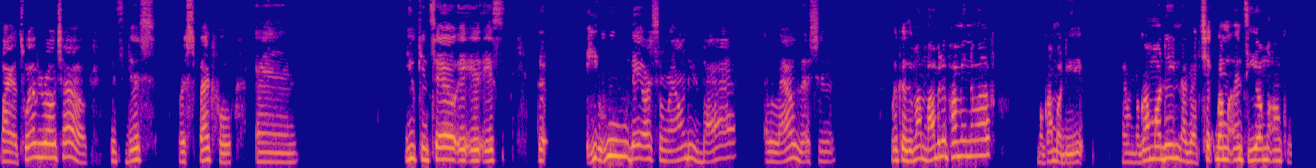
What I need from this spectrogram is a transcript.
by a twelve year old child. It's disrespectful, and you can tell it, it, it's he who they are surrounded by allows that shit. Because if my mama didn't put me in the mouth, my grandma did. And my grandma didn't, I got checked by my auntie or my uncle.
